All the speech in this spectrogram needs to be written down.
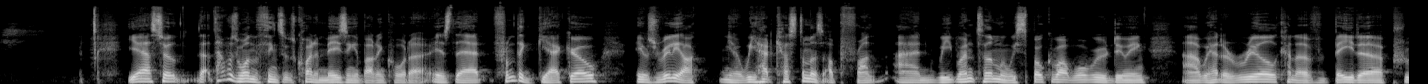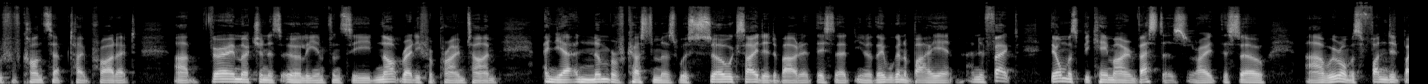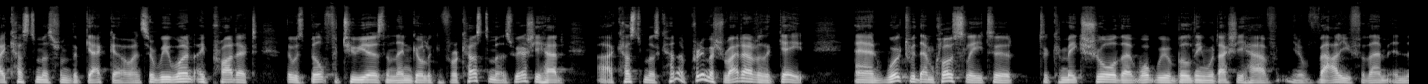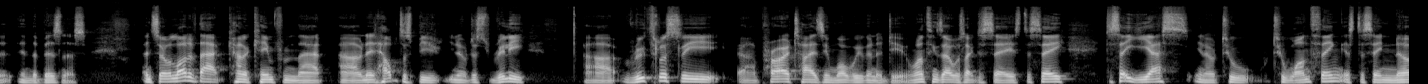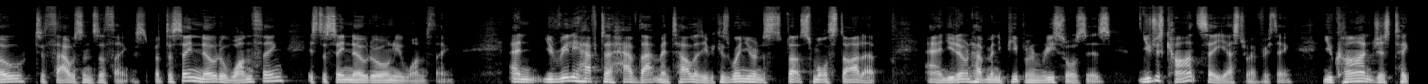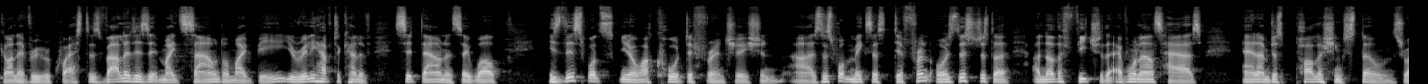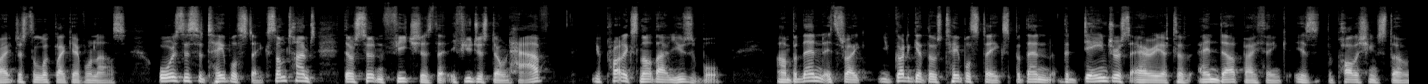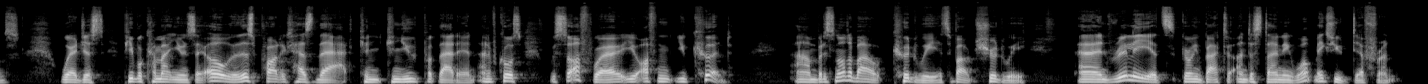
Yeah, so that, that was one of the things that was quite amazing about Incorta is that from the get go, it was really our you know, we had customers up front and we went to them and we spoke about what we were doing. Uh, we had a real kind of beta proof of concept type product, uh, very much in its early infancy, not ready for prime time. And yet a number of customers were so excited about it. They said, you know, they were going to buy in. And in fact, they almost became our investors, right? So uh, we were almost funded by customers from the get go. And so we weren't a product that was built for two years and then go looking for customers. We actually had uh, customers kind of pretty much right out of the gate and worked with them closely to to make sure that what we were building would actually have you know value for them in the, in the business. And so a lot of that kind of came from that, uh, and it helped us be you know just really uh, ruthlessly uh, prioritizing what we were going to do. One of the things I always like to say is to say to say yes, you know, to to one thing is to say no to thousands of things. But to say no to one thing is to say no to only one thing. And you really have to have that mentality because when you're in a st- small startup and you don't have many people and resources, you just can't say yes to everything. You can't just take on every request. As valid as it might sound or might be, you really have to kind of sit down and say, well, is this what's you know our core differentiation? Uh, is this what makes us different, or is this just a another feature that everyone else has, and I'm just polishing stones, right, just to look like everyone else? Or is this a table stake? Sometimes there are certain features that if you just don't have, your product's not that usable. Um, but then it's like you've got to get those table stakes. But then the dangerous area to end up, I think, is the polishing stones, where just people come at you and say, "Oh, this product has that. Can can you put that in?" And of course, with software, you often you could, um, but it's not about could we. It's about should we. And really, it's going back to understanding what makes you different,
